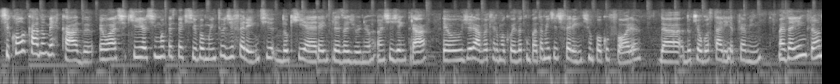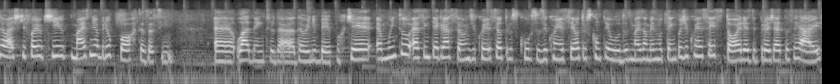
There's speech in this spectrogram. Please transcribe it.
te colocar no mercado. Eu acho que eu tinha uma perspectiva muito diferente do que era a empresa Júnior antes de entrar. Eu jurava que era uma coisa completamente diferente, um pouco fora da, do que eu gostaria para mim. Mas aí entrando, eu acho que foi o que mais me abriu portas, assim é, lá dentro da, da UNB, porque é muito essa integração de conhecer outros cursos e conhecer outros conteúdos, mas ao mesmo tempo de conhecer histórias e projetos reais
